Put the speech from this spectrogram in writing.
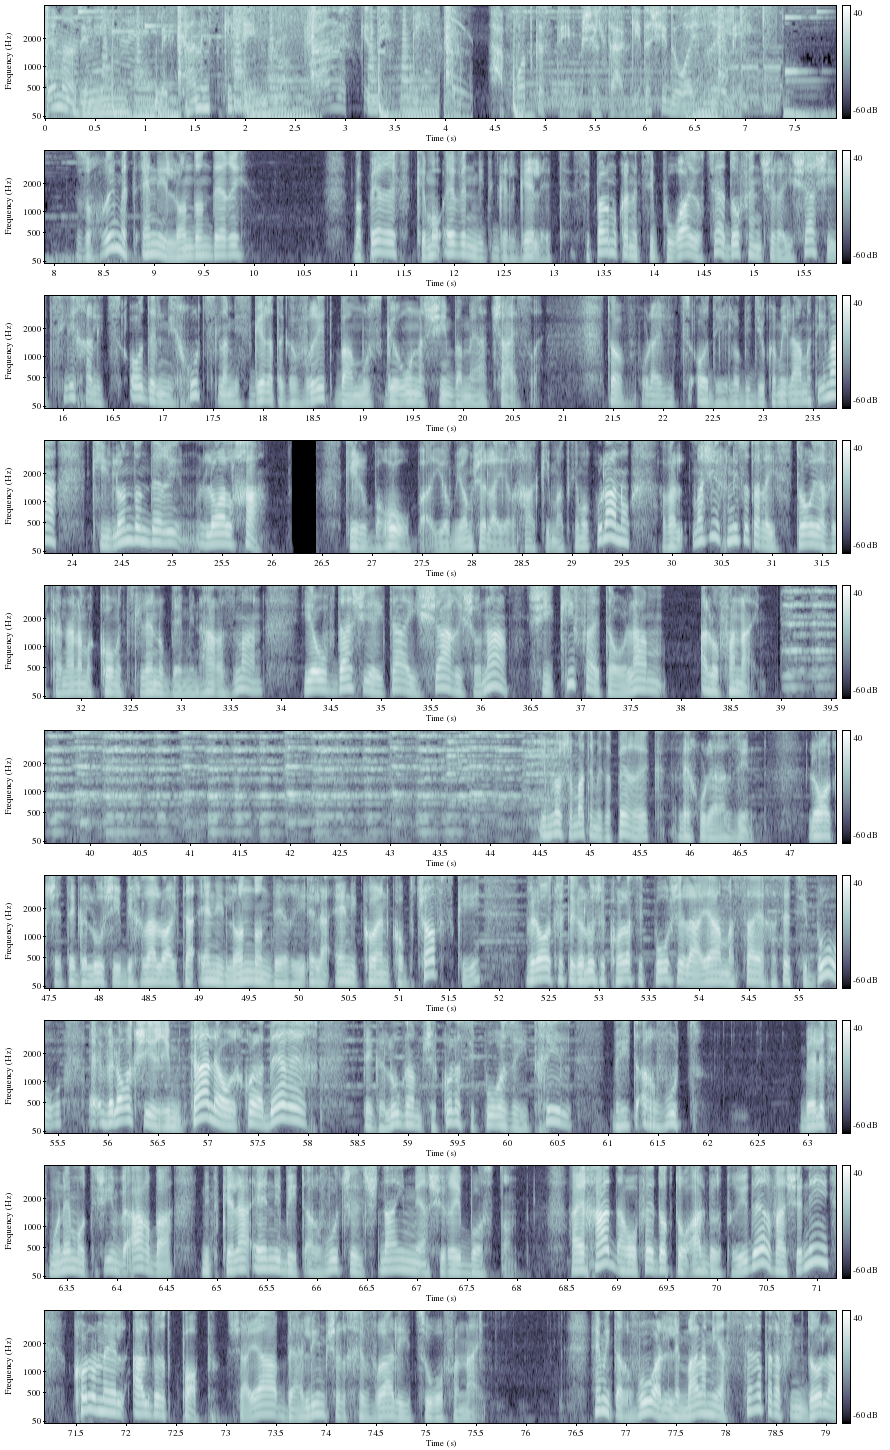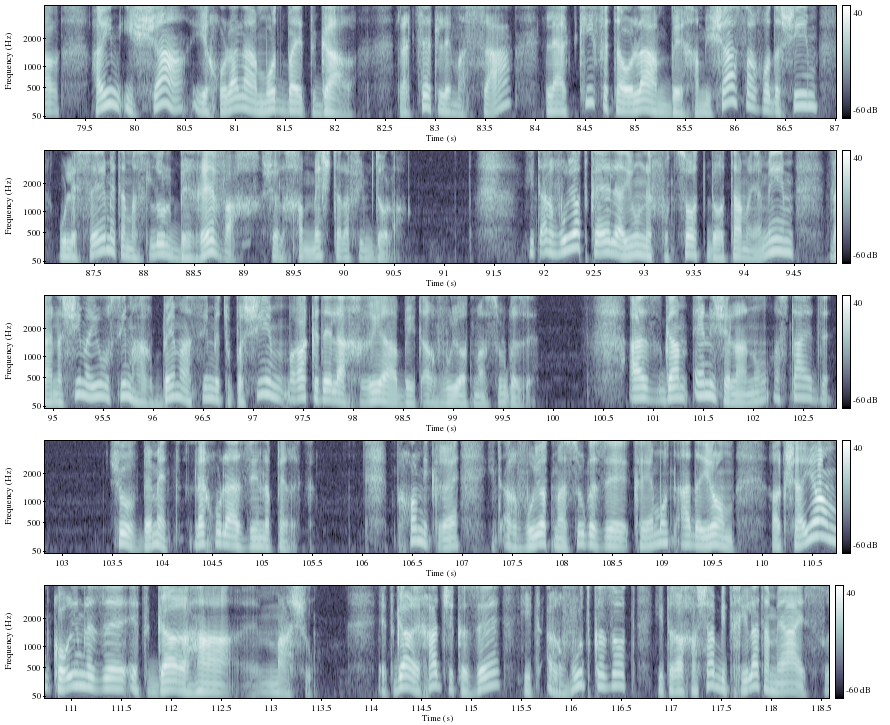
אתם מאזינים לכאן הסכתים. כאן הסכתים. הפודקאסטים של תאגיד השידור הישראלי. זוכרים את אני לונדונדרי? בפרק כמו אבן מתגלגלת, סיפרנו כאן את סיפורה יוצא הדופן של האישה שהצליחה לצעוד אל מחוץ למסגרת הגברית בה מוסגרו נשים במאה ה-19. טוב, אולי לצעוד היא לא בדיוק המילה המתאימה, כי לונדונדרי לא הלכה. כאילו, ברור, ביום יום שלה היא הלכה כמעט כמו כולנו, אבל מה שהכניס אותה להיסטוריה וקנה לה מקום אצלנו במנהר הזמן, היא העובדה שהיא הייתה האישה הראשונה שהקיפה את העולם על אופניים. אם לא שמעתם את הפרק, לכו להאזין. לא רק שתגלו שהיא בכלל לא הייתה אני לונדונדרי, אלא אני כהן קופצ'ובסקי, ולא רק שתגלו שכל הסיפור שלה היה מסע יחסי ציבור, ולא רק שהיא רימתה לאורך כל הדרך, תגלו גם שכל הסיפור הזה התחיל בהתערבות. ב-1894 נתקלה אנני בהתערבות של שניים מעשירי בוסטון. האחד, הרופא דוקטור אלברט רידר, והשני, קולונל אלברט פופ, שהיה בעלים של חברה לייצור אופניים. הם התערבו על למעלה מעשרת אלפים דולר, האם אישה יכולה לעמוד באתגר, לצאת למסע, להקיף את העולם ב-15 חודשים ולסיים את המסלול ברווח של 5,000 דולר. התערבויות כאלה היו נפוצות באותם הימים, ואנשים היו עושים הרבה מעשים מטופשים רק כדי להכריע בהתערבויות מהסוג הזה. אז גם אני שלנו עשתה את זה. שוב, באמת, לכו להאזין לפרק. בכל מקרה, התערבויות מהסוג הזה קיימות עד היום, רק שהיום קוראים לזה אתגר המשהו. אתגר אחד שכזה, התערבות כזאת, התרחשה בתחילת המאה ה-20,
